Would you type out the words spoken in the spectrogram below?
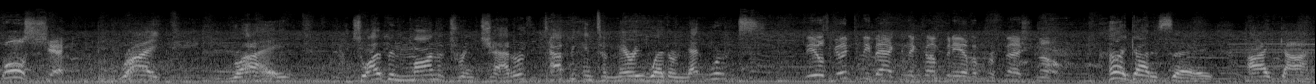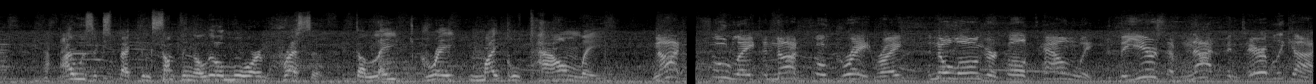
bullshit! Right, right. So I've been monitoring chatter, tapping into Merryweather networks. Feels good to be back in the company of a professional. I gotta say, I got it. I was expecting something a little more impressive. The late, great Michael Townley. Not so late and not so great, right? And no longer called Townley. The years have not been terribly kind.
